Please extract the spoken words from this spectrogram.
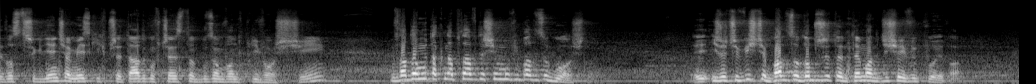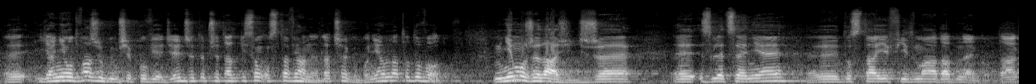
e, rozstrzygnięcia miejskich przetargów często budzą wątpliwości, w Radomiu tak naprawdę się mówi bardzo głośno. E, I rzeczywiście bardzo dobrze, że ten temat dzisiaj wypływa. Ja nie odważyłbym się powiedzieć, że te przetargi są ustawiane. Dlaczego? Bo nie mam na to dowodów. Mnie może razić, że e, zlecenie e, dostaje firma radnego, tak?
